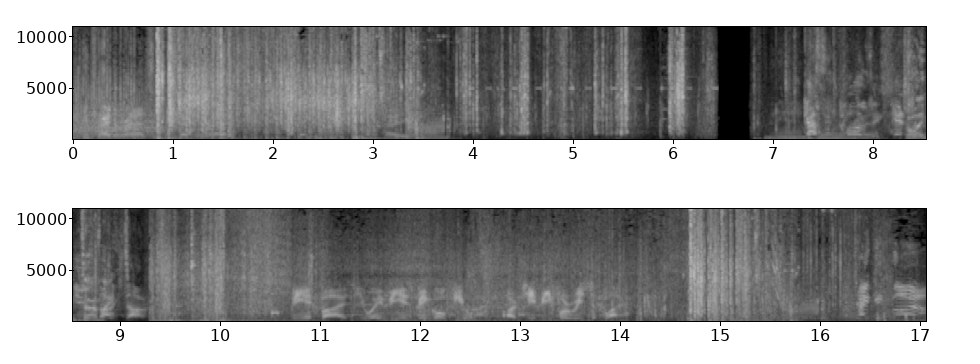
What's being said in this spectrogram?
You can try to res, you can go for res. No, you can't. Man, Gas is closing. res. Get to the new safe zone. Be advised, UAV is bingo fuel. RTB for resupply. Taking fire.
